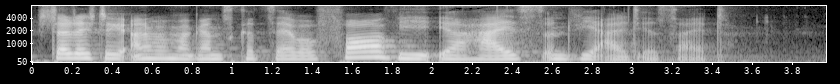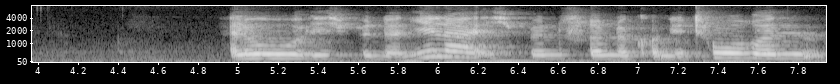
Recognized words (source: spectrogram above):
Stellt euch einfach mal ganz kurz selber vor, wie ihr heißt und wie alt ihr seid. Hallo, ich bin Daniela, ich bin fremde Konditorin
